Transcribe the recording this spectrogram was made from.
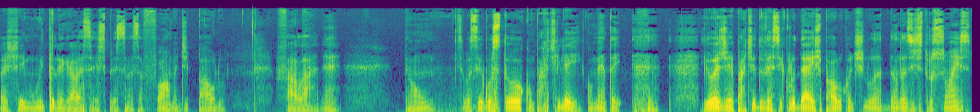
Eu achei muito legal essa expressão, essa forma de Paulo falar, né? Então, se você gostou, compartilha aí, comenta aí. E hoje, a partir do versículo 10, Paulo continua dando as instruções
